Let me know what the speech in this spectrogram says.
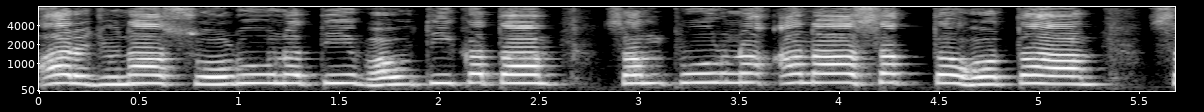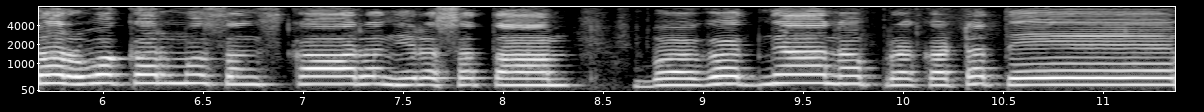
अर्जुना सोडून ती भौतिकता संपूर्ण अनासक्त होता. सर्व कर्म संस्कार निरसता. बग ज्ञान प्रकटते.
